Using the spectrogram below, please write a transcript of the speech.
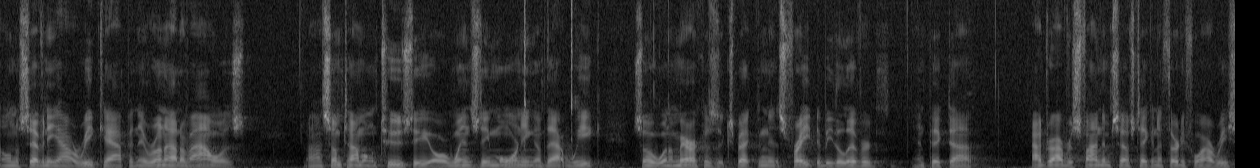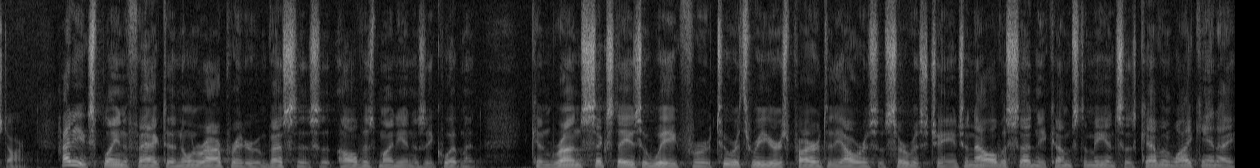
on a 70 hour recap, and they run out of hours uh, sometime on Tuesday or Wednesday morning of that week. So when America's expecting its freight to be delivered and picked up, our drivers find themselves taking a 34 hour restart. How do you explain the fact that an owner operator who invests all of his money in his equipment can run six days a week for two or three years prior to the hours of service change, and now all of a sudden he comes to me and says, Kevin, why can't I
